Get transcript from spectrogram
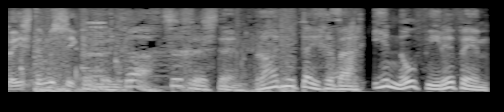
beste musiek vandag se Christen. Radio Tygerberg 104 FM.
